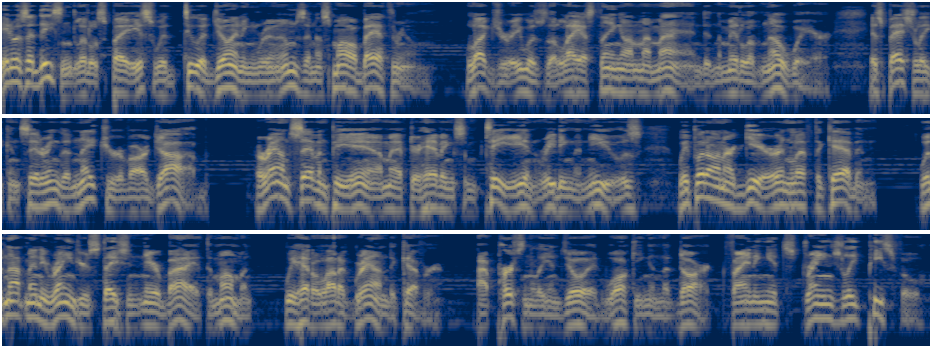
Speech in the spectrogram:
It was a decent little space with two adjoining rooms and a small bathroom. Luxury was the last thing on my mind in the middle of nowhere, especially considering the nature of our job. Around 7 p.m., after having some tea and reading the news, we put on our gear and left the cabin. With not many rangers stationed nearby at the moment, we had a lot of ground to cover. I personally enjoyed walking in the dark, finding it strangely peaceful.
